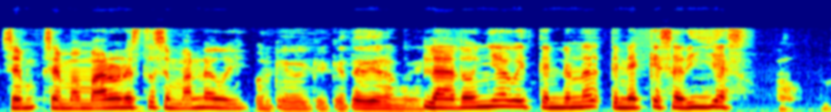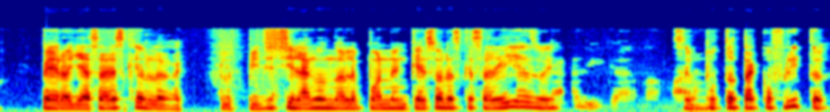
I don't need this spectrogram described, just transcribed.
se, se mamaron esta semana, güey. ¿Por qué, güey? ¿Qué, qué te dieron, güey? La doña, güey, tenía, una, tenía quesadillas. Pero ya sabes que la- los pinches chilangos no le ponen queso a las quesadillas, güey. Es un puto taco frito.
